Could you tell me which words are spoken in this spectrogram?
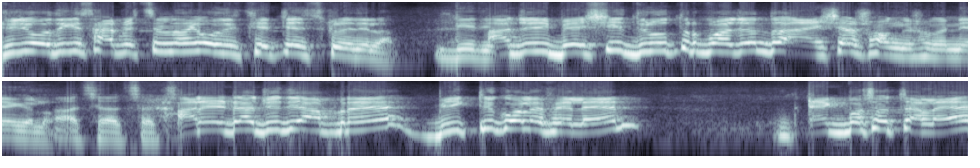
যদি ওদিকে সার্ভিস থাকে ওদিক চেঞ্জ করে দিলাম। আর যদি বেশি দ্রুত পর্যন্ত আইসার সঙ্গে সঙ্গে নিয়ে গেল। আচ্ছা আচ্ছা আচ্ছা। আর এটা যদি আপনি বিক্রি করে ফেলেন এক বছর চালায়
